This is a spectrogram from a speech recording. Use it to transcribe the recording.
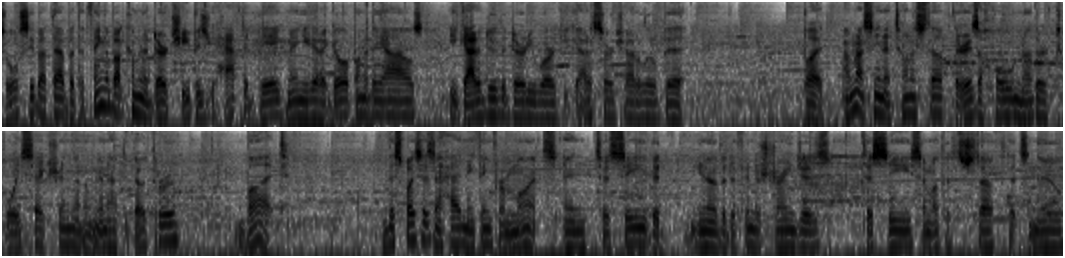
So we'll see about that. But the thing about coming to Dirt Cheap is you have to dig, man. You got to go up under the aisles. You got to do the dirty work. You got to search out a little bit. But I'm not seeing a ton of stuff. There is a whole nother toy section that I'm going to have to go through. But this place hasn't had anything for months. And to see the, you know, the Defender Stranges, to see some other stuff that's new,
